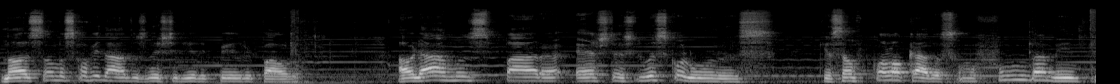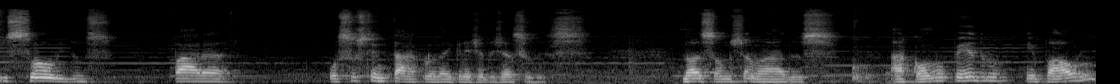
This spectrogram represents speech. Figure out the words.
nós somos convidados neste dia de Pedro e Paulo a olharmos para estas duas colunas que são colocadas como fundamentos sólidos para o sustentáculo da Igreja de Jesus. Nós somos chamados a, como Pedro e Paulo,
